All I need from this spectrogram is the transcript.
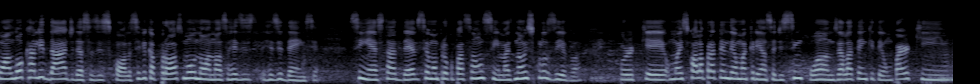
com a localidade dessas escolas, se fica próximo ou não à nossa residência. Sim, esta deve ser uma preocupação, sim, mas não exclusiva. Porque uma escola para atender uma criança de 5 anos, ela tem que ter um parquinho,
